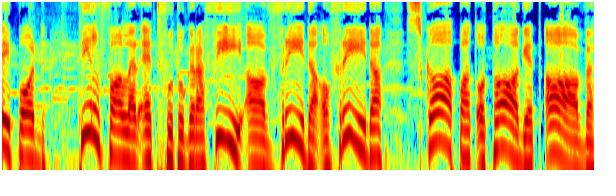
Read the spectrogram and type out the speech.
iPod, tillfaller ett fotografi av Frida och Frida skapat och taget av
